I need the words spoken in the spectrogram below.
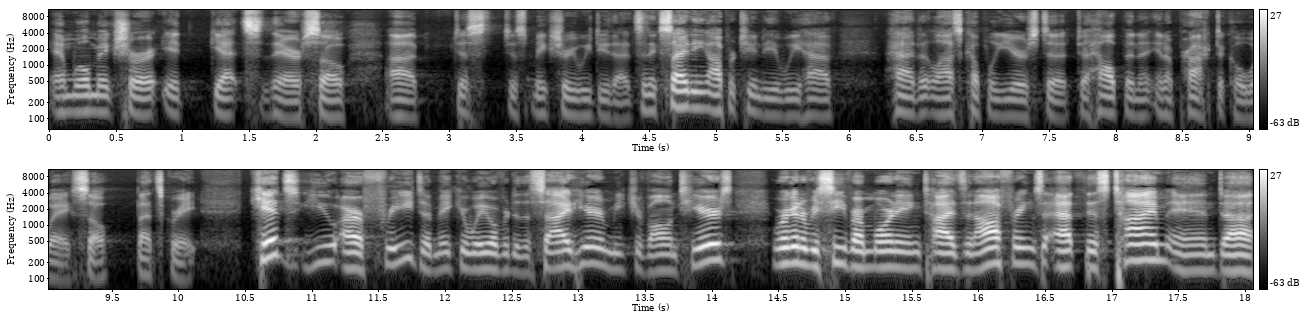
and we'll make sure it gets there. So uh, just, just make sure we do that. It's an exciting opportunity we have had the last couple years to, to help in a, in a practical way. So that's great. Kids, you are free to make your way over to the side here and meet your volunteers. We're going to receive our morning tithes and offerings at this time, and uh,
